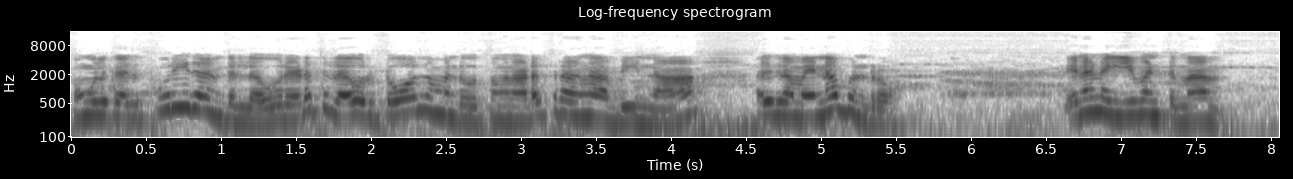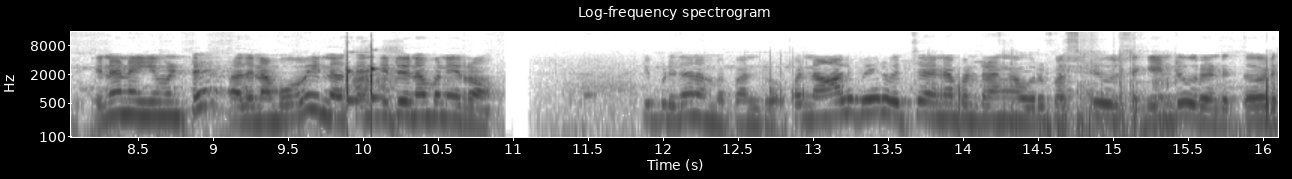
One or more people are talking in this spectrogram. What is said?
உங்களுக்கு அது புரியுதான்னு தெரியல ஒரு இடத்துல ஒரு டோர்னமெண்ட் ஒருத்தவங்க நடத்துகிறாங்க அப்படின்னா அதுக்கு நம்ம என்ன பண்ணுறோம் என்னென்ன ஈவெண்ட்டு மேம் என்னென்ன ஈவெண்ட்டு அதை நம்ம போய் நான் செஞ்சுட்டு என்ன பண்ணிடுறோம்? இப்படி தான் நம்ம பண்ணுறோம் இப்போ நாலு பேர் வச்சா என்ன பண்ணுறாங்க ஒரு ஃபஸ்ட்டு ஒரு செகண்டு ஒரு ரெண்டு தேர்டு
